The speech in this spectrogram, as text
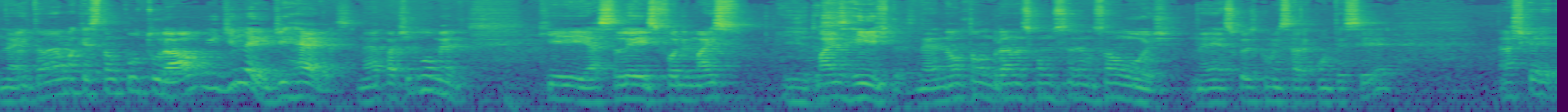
Né? Então é uma questão cultural e de lei, de regras. Né? A partir do momento que as leis forem mais, Rígidas. mais rígidas, né? não tão brandas como são hoje, né? as coisas começarem a acontecer, acho que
